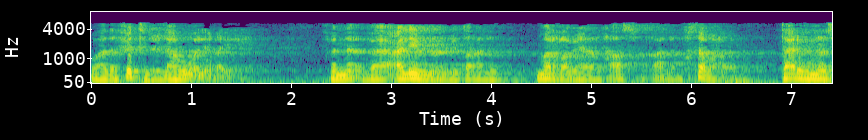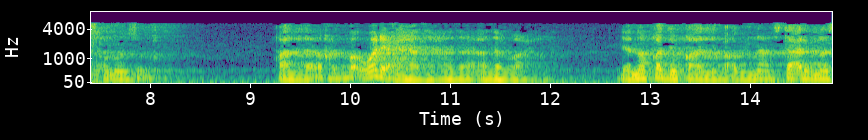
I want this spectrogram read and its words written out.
وهذا فتنة له ولغيره فعلي بن أبي طالب مر بهذا الخاص فقال له اختبر. تعرف الناسخ والمنسوخ قال لا ورع هذا هذا هذا واحد. لأنه قد يقال لبعض الناس تعرف الناس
